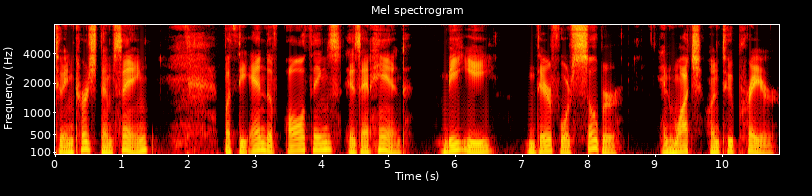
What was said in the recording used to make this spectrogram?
to encourage them saying but the end of all things is at hand. Be ye therefore sober and watch unto prayer,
